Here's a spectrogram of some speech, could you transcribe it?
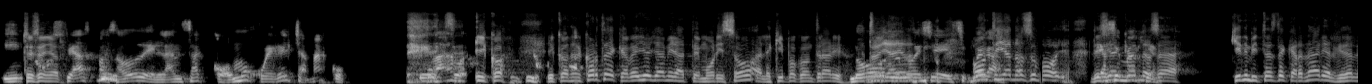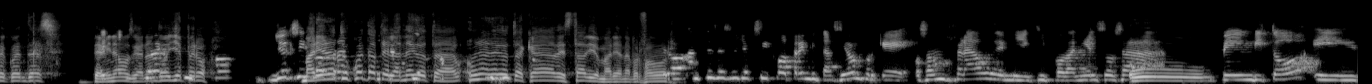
y Sí, señor. te has pasado de lanza cómo juega el chamaco. Y con, y con el corte de cabello ya, mira, temorizó al equipo contrario. No, Entonces ya- no, no, ese sí juega. Monty ya no supo. Decía o sea, ¿quién invitó a este carnal? Y al final de cuentas terminamos ganando. Oye, pero yo exijo Mariana, otra- tú cuéntate la anécdota, una anécdota acá de estadio, Mariana, por favor. Pero antes de eso yo exijo otra invitación porque, o sea, un fraude mi equipo, Daniel Sosa Uh, me invitó y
